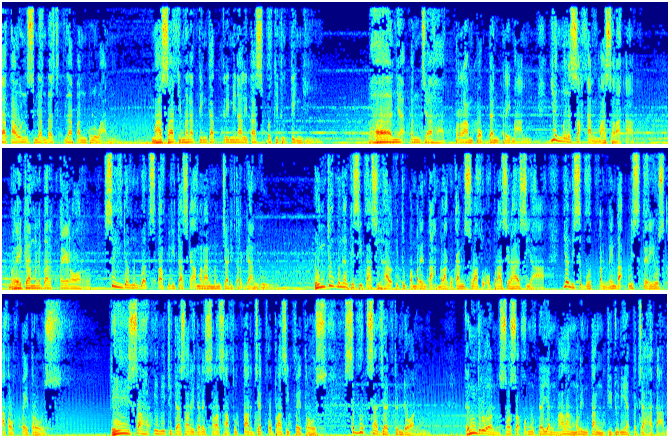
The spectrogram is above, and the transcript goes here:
Era tahun 1980-an, masa di mana tingkat kriminalitas begitu tinggi, banyak penjahat, perampok, dan preman yang meresahkan masyarakat. Mereka menebar teror sehingga membuat stabilitas keamanan menjadi terganggu. Untuk mengantisipasi hal itu pemerintah melakukan suatu operasi rahasia yang disebut penembak misterius atau Petrus. Kisah ini didasari dari salah satu target operasi Petrus, sebut saja Gendon. Gendron sosok pemuda yang malang melintang di dunia kejahatan.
